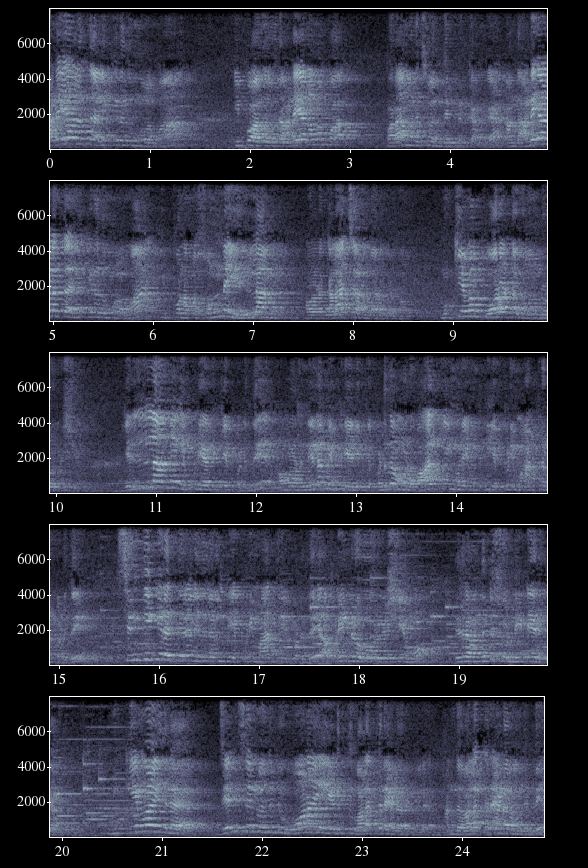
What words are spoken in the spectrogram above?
அடையாளத்தை அளிக்கிறது மூலமா இப்போ அதை ஒரு அடையாளமா பா பராமரித்து வந்துட்டு இருக்காங்க. அந்த அடையாளத்தை அளிக்கிறது மூலமா இப்போ நம்ம சொன்ன எல்லாமே அவங்களோட கலாச்சாரமாக இருக்கட்டும் முக்கியமாக போராட்ட குணம்ன்ற ஒரு விஷயம் எல்லாமே எப்படி அளிக்கப்படுது அவங்களோட நிலம் எப்படி அளிக்கப்படுது அவங்களோட வாழ்க்கை முறை வந்து எப்படி மாற்றப்படுது சிந்திக்கிற திறன் இதுல இருந்து எப்படி மாற்றப்படுது அப்படின்ற ஒரு விஷயமும் இதுல வந்துட்டு சொல்லிட்டே இருக்காங்க. முக்கியமா இதுல ஜென்சன் வந்துட்டு ஓனாயை எடுத்து வளர்க்குற இடம் இருக்குல்ல அந்த வளர்க்குற இடம் வந்துட்டு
